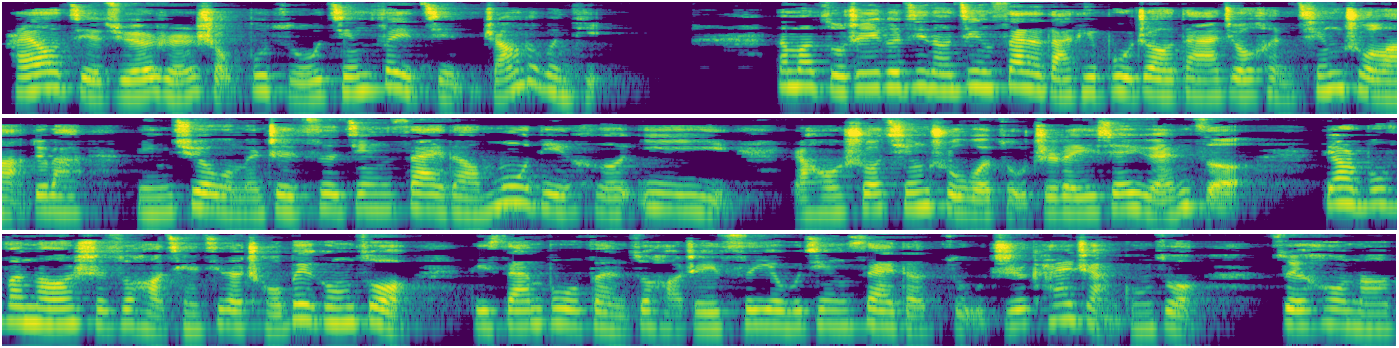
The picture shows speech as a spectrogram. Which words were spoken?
还要解决人手不足、经费紧张的问题。那么，组织一个技能竞赛的答题步骤，大家就很清楚了，对吧？明确我们这次竞赛的目的和意义，然后说清楚我组织的一些原则。第二部分呢，是做好前期的筹备工作；第三部分，做好这一次业务竞赛的组织开展工作；最后呢，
